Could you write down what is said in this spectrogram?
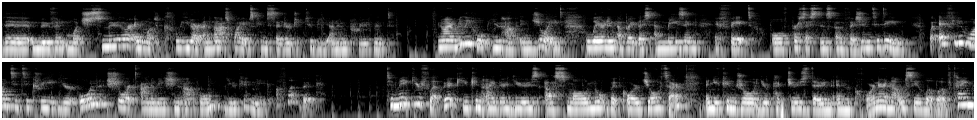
the movement much smoother and much clearer, and that's why it was considered to be an improvement. Now, I really hope you have enjoyed learning about this amazing effect of persistence of vision today. But if you wanted to create your own short animation at home, you could make a flipbook. To make your flipbook, you can either use a small notebook or jotter and you can draw your pictures down in the corner and that will save a little bit of time.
